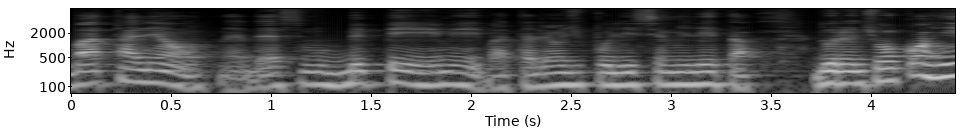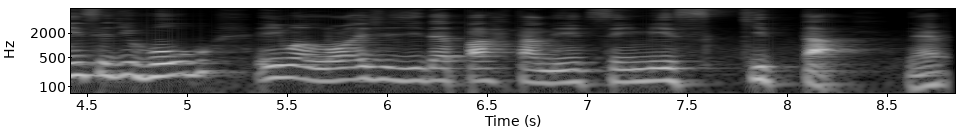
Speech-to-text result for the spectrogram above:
Batalhão, né, 10 BPM, Batalhão de Polícia Militar, durante uma ocorrência de roubo em uma loja de departamentos em Mesquita. Né?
